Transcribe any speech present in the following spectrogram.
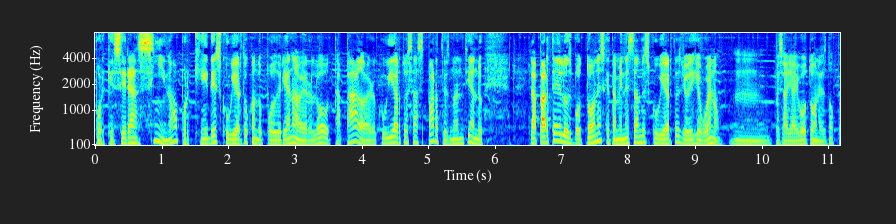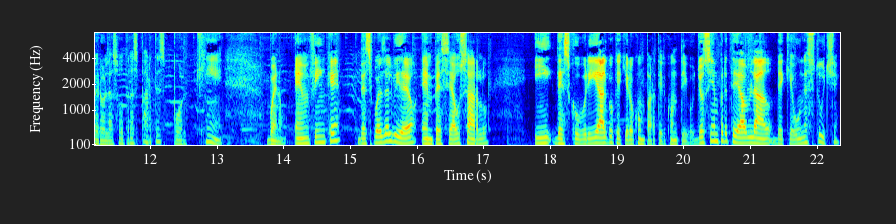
¿por qué será así, no? ¿Por qué descubierto cuando podrían haberlo tapado, haber cubierto esas partes? No entiendo. La parte de los botones que también están descubiertas, yo dije, bueno, mm, pues ahí hay botones, ¿no? Pero las otras partes, ¿por qué? Bueno, en fin que después del video empecé a usarlo y descubrí algo que quiero compartir contigo. Yo siempre te he hablado de que un estuche,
